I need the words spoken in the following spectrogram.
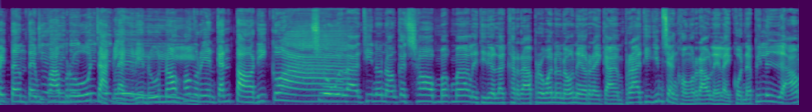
ปเติมเต็มความรู้จากแหล่งเรียนรู้นอกห้องเรียนกันต่อดีกว่าช่วงเวลาที่น้องๆก็ชอบมากๆเลยทีเดียวละครับ เพราะว่าน้องๆในรายการพระอาทิตย์ยิ้มแฉ่งของเราหลายๆคนนะพี่เหลือม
